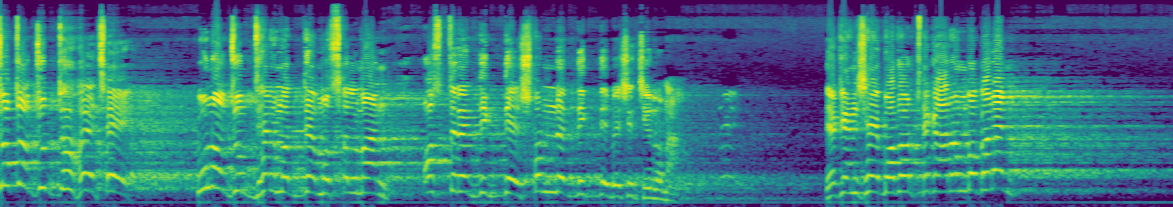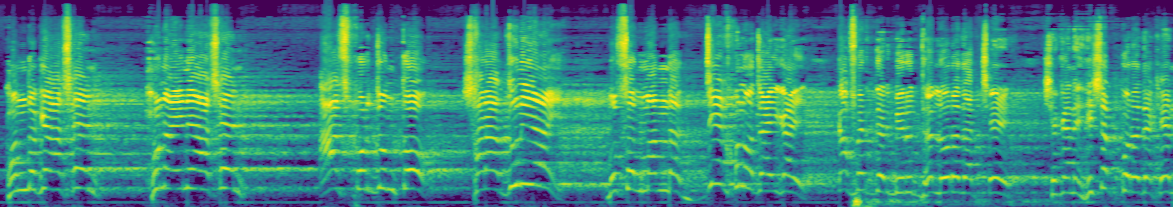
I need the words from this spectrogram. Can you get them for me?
যত যুদ্ধ হয়েছে, কোন যুদ্ধের মধ্যে মুসলমান অস্ত্রের দিক দিয়ে, সৈন্যের দিক দিয়ে বেশি ছিল না। দেখেন সে বদর থেকে আরম্ভ করেন। খন্দকে আসেন, হুনাইনে আসেন। আজ পর্যন্ত সারা দুনিয়ায় মুসলমানরা যে কোনো জায়গায় কাফেরদের বিরুদ্ধে লড়ে যাচ্ছে। সেখানে হিসাব করে দেখেন,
